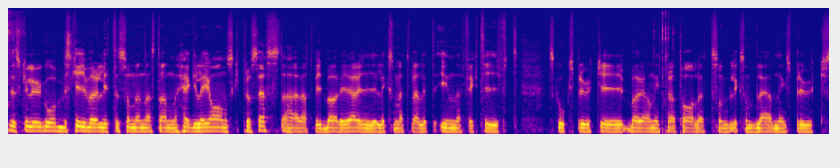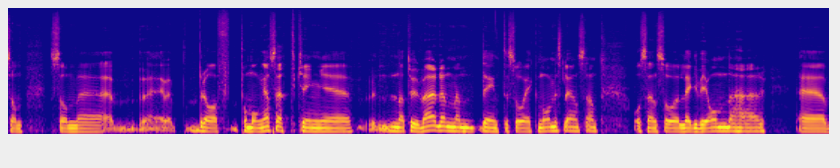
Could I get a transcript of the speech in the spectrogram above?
det skulle ju gå att beskriva det lite som en nästan hegeliansk process det här att vi börjar i liksom ett väldigt ineffektivt skogsbruk i början av 1900-talet som liksom blädningsbruk som, som eh, eh bra på många sätt kring eh, naturvärden men det är inte så ekonomiskt lönsamt. Och sen så lägger vi om det här Eh,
